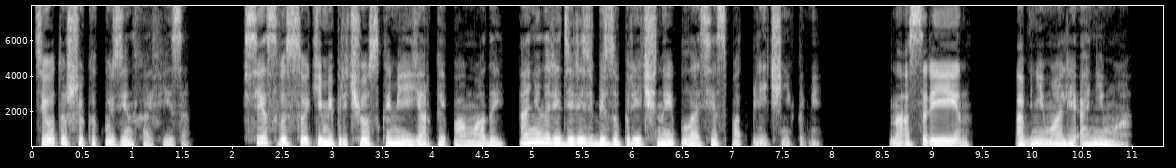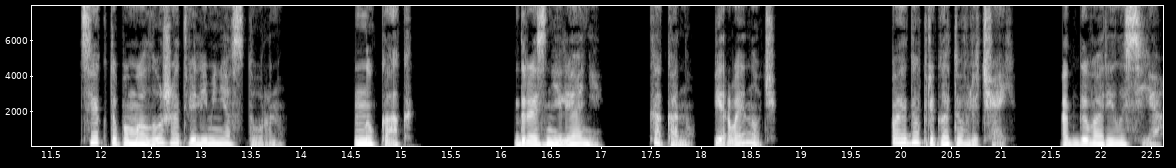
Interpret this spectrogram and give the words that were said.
тётушек и кузин Хафиза. Все с высокими прическами и яркой помадой, они нарядились в безупречные платья с подплечниками. «Насрин!» — обнимали анима. Те, кто помоложе, отвели меня в сторону. «Ну как?» — дразнили они. «Как оно? Первая ночь?» «Пойду приготовлю чай», — отговорилась я.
